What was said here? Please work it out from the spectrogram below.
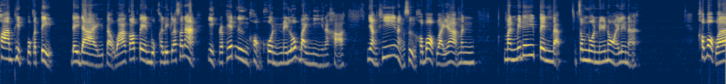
ความผิดปกติใด ๆ แต่ว่าก็เป็นบุคลิกลักษณะอีกประเภทหนึ่งของคนในโลกใบนี้นะคะ อย่างที่หนังสือเขาบอกไว้อะมัน มันไม่ได้เป็นแบบจำนวนน้อยๆเลยนะ เขาบอกว่า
